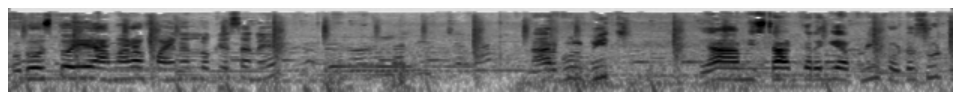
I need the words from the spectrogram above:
तो दोस्तों, ये हमारा फाइनल लोकेशन है। नारगुल बीच यहाँ हम स्टार्ट करेंगे अपनी फोटोशूट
